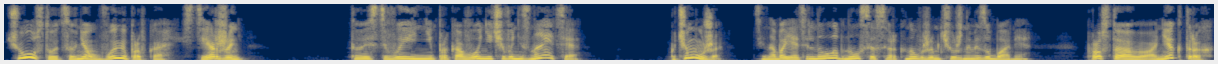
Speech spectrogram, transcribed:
Чувствуется в нем выправка, стержень. «То есть вы ни про кого ничего не знаете?» «Почему же?» Тин обаятельно улыбнулся, сверкнув жемчужными зубами. «Просто о некоторых...»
